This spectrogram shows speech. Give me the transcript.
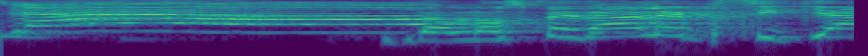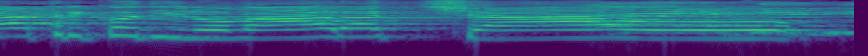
Ciao! Dall'ospedale psichiatrico di Novara, ciao! Ciao!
